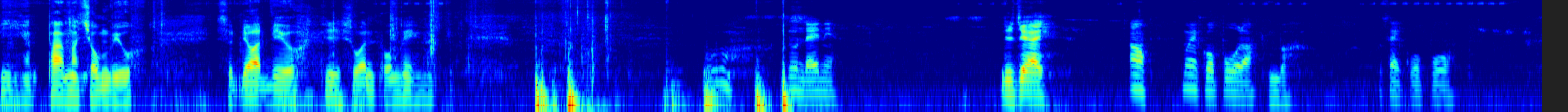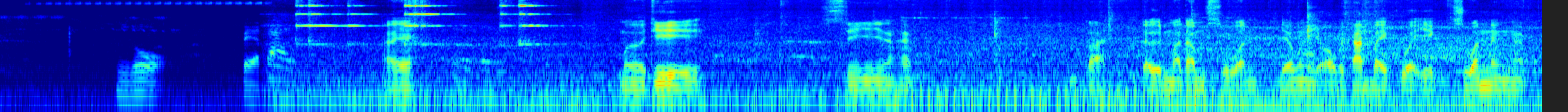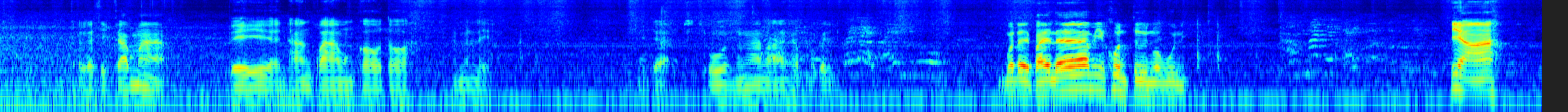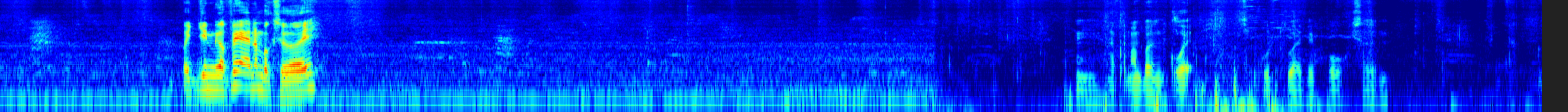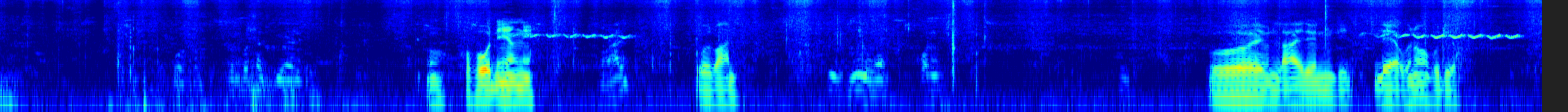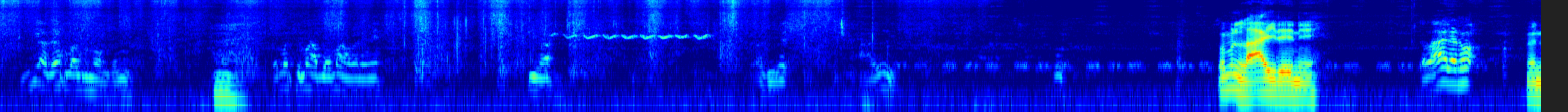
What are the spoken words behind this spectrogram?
นี่ครับพามาชมวิว สุดยอดวิวที่สวนผมเองครับรุ่นใดเนี่ยดีเจไม่โกปูเหรอบ่กูใส่โกปูฮีโร่แปดไอมือที่ีนะครับก็ตื่นมาทำสวน เดี๋ยวมันนี้ออกไปตัดใบกล้วยอีกสวนหนึ่งครับแล้วก็สิกลับมาไปทางปลาของเก่าต่อให้มันเลยจะโอ้ยงานมาครับมันก็บ่ได้ไปแล้วมีคนตื่นมาบุญนี่อย่างอะไปกินกาแฟน้ำบักเสยนี่ครับมา เบิ่งกล้วยสิขุดกล้วยไปปลูกเสริมโอ้ข้าวโพดนี่ยังนี่โพดหวานโอ้ยมันลายเดือนมันติดแล้วกันเนาะผู้เดียวมันถือมาบ่มากันเลยเนี่ย ว่ามันหลายเลยนี่กระไรแล้วเนาะ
